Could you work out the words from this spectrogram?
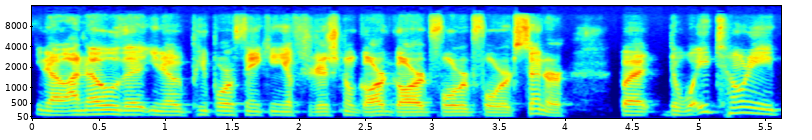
You know, I know that you know people are thinking of traditional guard guard forward forward center, but the way Tony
